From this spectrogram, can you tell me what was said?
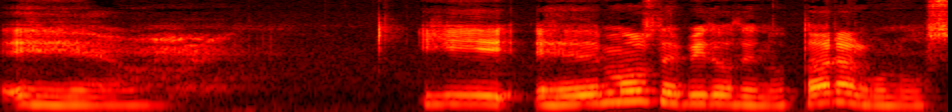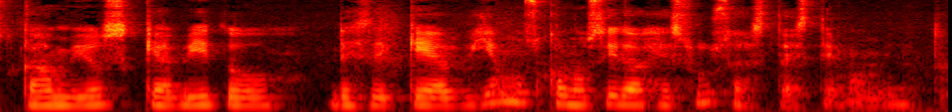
Eh, y hemos debido de notar algunos cambios que ha habido desde que habíamos conocido a Jesús hasta este momento.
